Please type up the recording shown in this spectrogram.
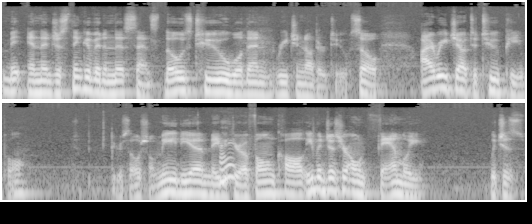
and then just think of it in this sense, those two will then reach another two. So, I reach out to two people through social media, maybe right. through a phone call, even just your own family, which is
